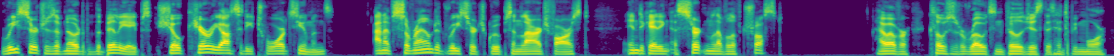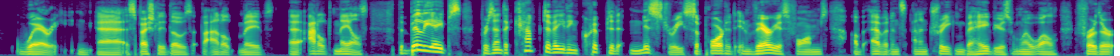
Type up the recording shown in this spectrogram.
Researchers have noted that the Bili apes show curiosity towards humans and have surrounded research groups in large forest, indicating a certain level of trust. However, closer to roads and villages, they tend to be more wary, uh, especially those of adult, maves, uh, adult males. The Bili apes present a captivating cryptid mystery supported in various forms of evidence and intriguing behaviors, while further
